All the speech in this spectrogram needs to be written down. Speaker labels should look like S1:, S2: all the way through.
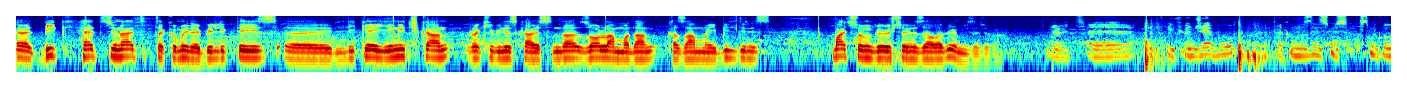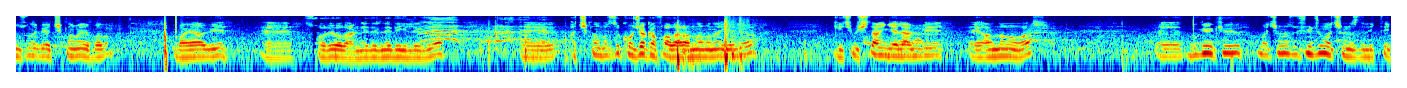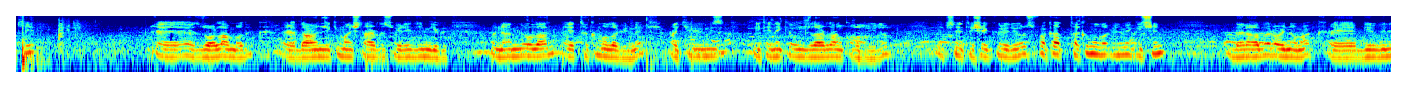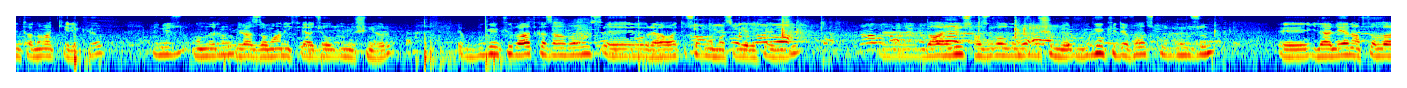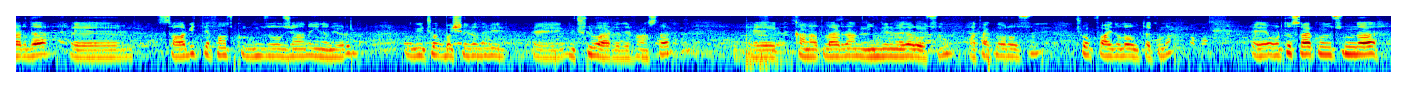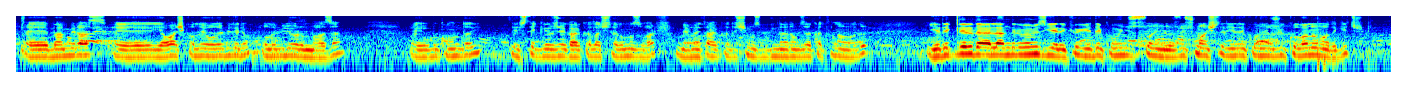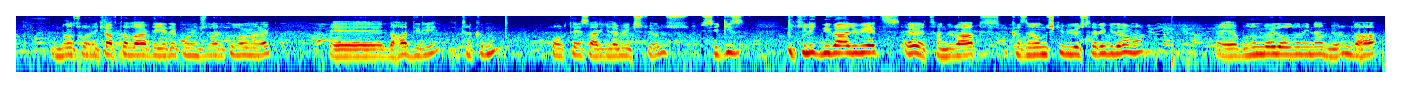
S1: Evet, Big Heads United takımıyla birlikteyiz. Ee, lige yeni çıkan rakibiniz karşısında zorlanmadan kazanmayı bildiniz. Maç sonu görüşlerinizi alabilir miyiz acaba?
S2: Evet, e, ilk önce bu takımımızın ismi, ismi konusunda bir açıklama yapalım. Bayağı bir e, soruyorlar nedir ne değildir diye. E, açıklaması koca kafalar anlamına geliyor. Geçmişten gelen bir e, anlamı var. E, bugünkü maçımız üçüncü maçımızdı ligdeki. E, zorlanmadık. E, daha önceki maçlarda söylediğim gibi önemli olan e, takım olabilmek. Rakibimiz yetenekli oyunculardan kuruluydu. Hepsine teşekkür ediyoruz. Fakat takım olabilmek için beraber oynamak, e, birbirini tanımak gerekiyor. Henüz onların biraz zamana ihtiyacı olduğunu düşünüyorum. E, Bugünkü rahat kazanmamız, e, rehavete sokmaması gerekiyor bizi. E, Daha henüz hazır olduğumuzu düşünmüyorum. Bugünkü defans kurgumuzun e, ilerleyen haftalarda e, sabit defans kurgumuz olacağına inanıyorum. Bugün çok başarılı bir e, üçlü vardı defanslar. E, kanatlardan bindirmeler olsun, ataklar olsun. Çok faydalı oldu takıma. E, orta saha konusunda e, ben biraz e, yavaş kalıyor olabilirim, olabiliyorum bazen. E, bu konuda destek verecek arkadaşlarımız var. Mehmet arkadaşımız bugün aramıza katılamadı. Yedekleri değerlendirmemiz gerekiyor. Yedek oyuncusu oynuyoruz. 3 maçtır yedek oyuncuyu kullanamadık hiç. Bundan sonraki haftalarda yedek oyuncuları kullanarak e, daha diri bir takım ortaya sergilemek istiyoruz. 8 ikilik bir galibiyet evet hani rahat kazanılmış gibi gösterebilir ama e, bunun böyle olduğunu inanmıyorum. Daha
